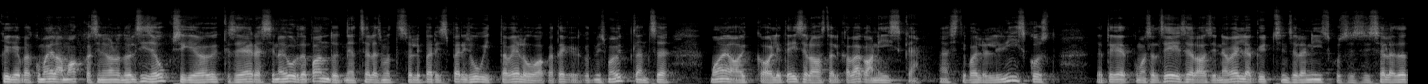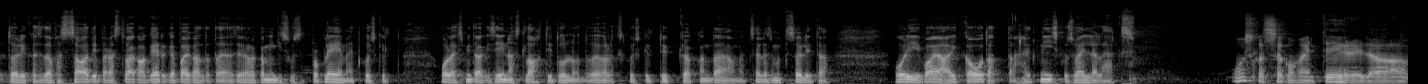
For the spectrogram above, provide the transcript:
Kõigepealt, kui ma elama hakkasin, ei olnud veel siseuksigi, aga kõike sai järjest sinna juurde pandud, nii et selles mõttes oli päris, päris huvitav elu, aga tegelikult, mis ma ütlen, see maja ikka oli teisel aastal ikka väga niiske, hästi palju oli niiskust ja tegelikult, kui ma seal sees elasin ja välja kütsin selle niiskuse, siis selle tõttu oli ka seda fassaadi pärast väga kerge paigaldada ja seal ei ole ka mingisuguseid probleeme, et kuskilt oleks midagi seinast lahti tulnud või oleks kuskilt tükki hakanud ajama, et selles mõttes oli ta, oli vaja ikka oodata, et niiskus välja läheks. oskad sa kommenteerida,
